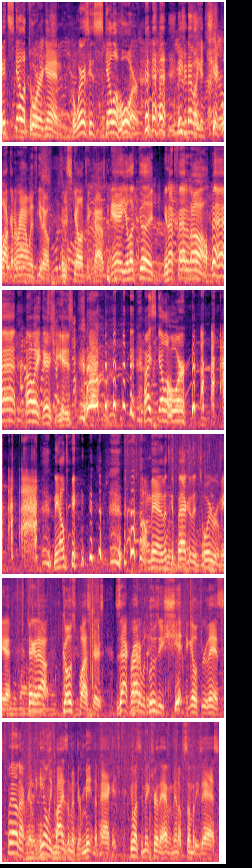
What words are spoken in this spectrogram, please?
It's Skeletor again. But where's his Skelehor? he should have like a chick walking around with, you know, in a skeleton costume. Yeah, you look good. You're not fat at all. oh wait, there she is. Hi, Skelehor. Nailed it. oh man, let's get back to the toy room here. Check it out. Ghostbusters. Zack Ryder would lose his shit to go through this. Well, not really. He only buys them if they're mint in the package. He wants to make sure they haven't been up somebody's ass.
